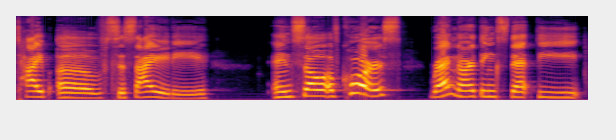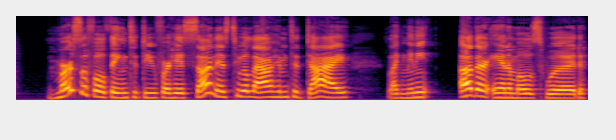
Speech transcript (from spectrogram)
type of society. And so, of course, Ragnar thinks that the merciful thing to do for his son is to allow him to die like many other animals would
